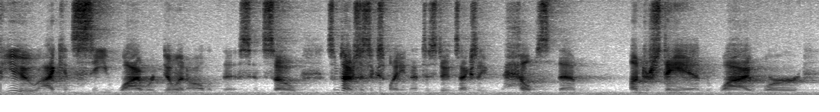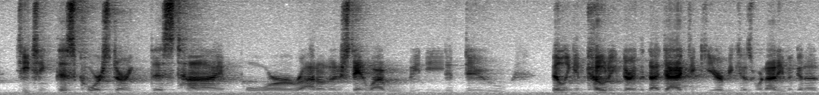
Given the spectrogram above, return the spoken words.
view, I can see why we're doing all of this. And so sometimes just explaining that to students actually helps them understand why we're teaching this course during this time, or I don't understand why we billing and coding during the didactic year because we're not even going to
